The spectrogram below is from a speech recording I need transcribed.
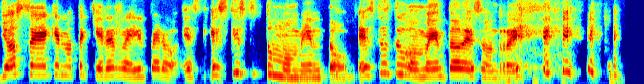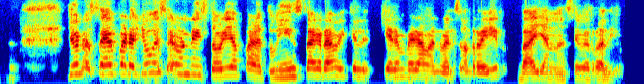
Yo sé que no te quieres reír, pero es, es que este es tu momento, este es tu momento de sonreír. yo no sé, pero yo voy a hacer una historia para tu Instagram y que quieren ver a Manuel sonreír, vayan a CB Radio.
